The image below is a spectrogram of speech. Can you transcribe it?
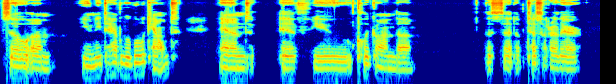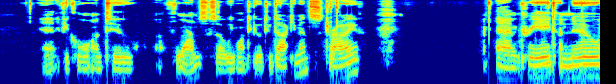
So um, you need to have a Google account and if you click on the, the set of tessera there and if you go onto forms. So we want to go to Documents, Drive, and create a new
